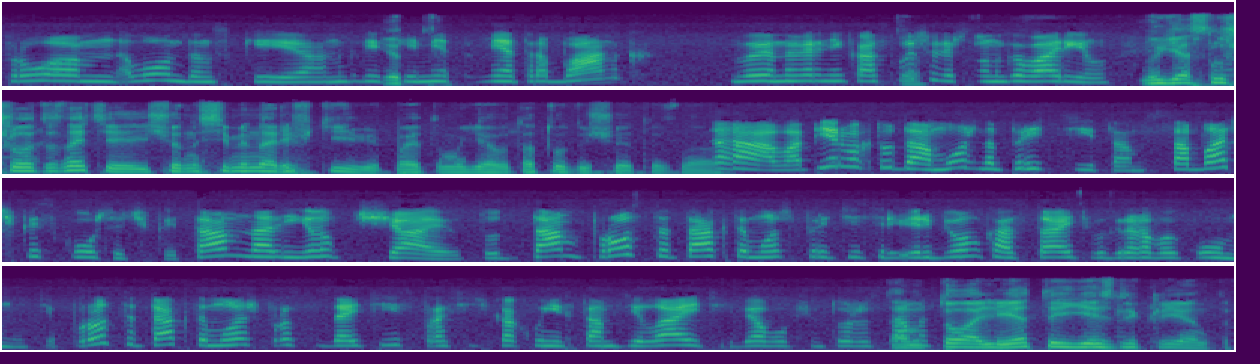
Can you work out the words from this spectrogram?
про лондонский английский Нет. метробанк, вы наверняка слышали, что он говорил. Ну, я слышал это, знаете, еще на семинаре в Киеве, поэтому я вот оттуда еще это знал. Да, во-первых, туда можно прийти там с собачкой, с кошечкой, там налил чаю, тут, там просто так ты можешь прийти с ребенка оставить в игровой комнате, просто так ты можешь просто зайти и спросить, как у них там дела, и тебя, в общем, тоже самое... Там туалеты есть для клиентов.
